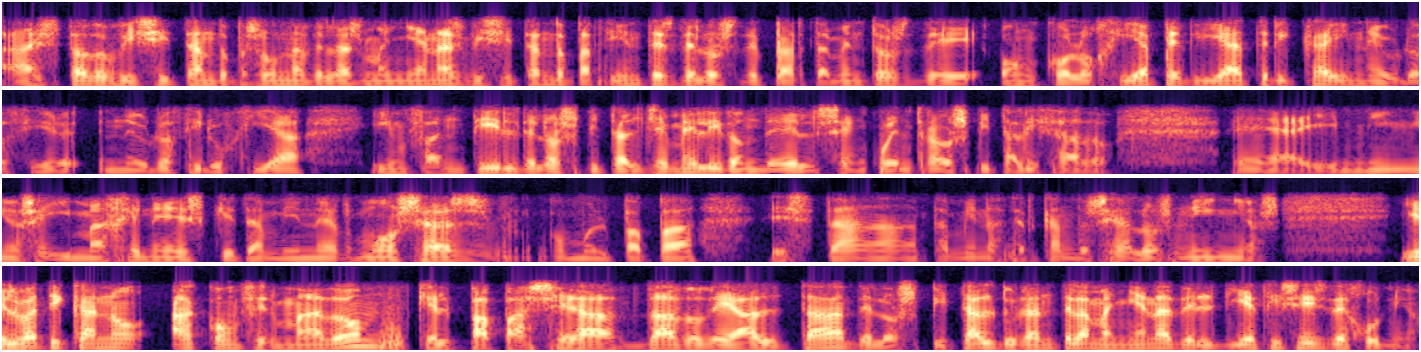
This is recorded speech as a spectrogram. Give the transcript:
ha estado visitando, pasó una de las mañanas visitando pacientes de los departamentos de oncología pediátrica y neurocirugía infantil del Hospital Gemelli, donde él se encuentra hospitalizado. Eh, hay niños, hay imágenes que también hermosas, como el papá está también acercándose a los niños. Y el Vaticano ha confirmado que el Papa será dado de alta del hospital durante la mañana del 16 de junio,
